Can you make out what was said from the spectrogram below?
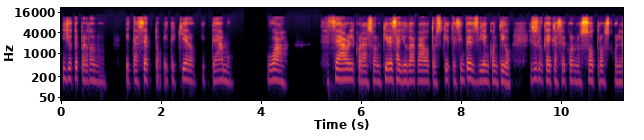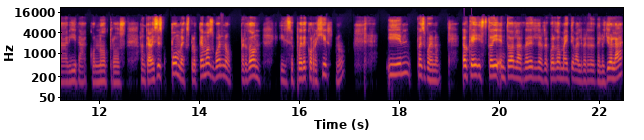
y yo te perdono y te acepto y te quiero y te amo. ¡Wow! Se abre el corazón, quieres ayudar a otros, que te sientes bien contigo. Eso es lo que hay que hacer con nosotros, con la vida, con otros. Aunque a veces, ¡pum!, explotemos, bueno, perdón, y se puede corregir, ¿no? Y pues bueno, ok, estoy en todas las redes, les recuerdo Maite Valverde de Loyola.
